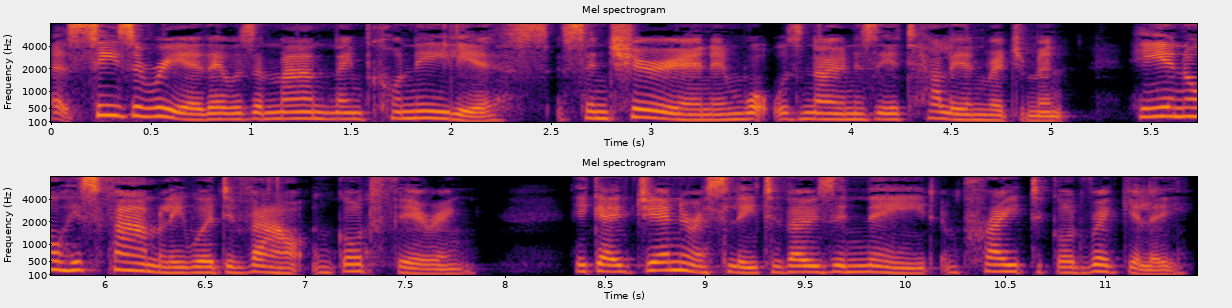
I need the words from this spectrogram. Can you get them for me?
At Caesarea there was a man named Cornelius, a centurion in what was known as the Italian regiment. He and all his family were devout and God fearing. He gave generously to those in need and prayed to God regularly.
